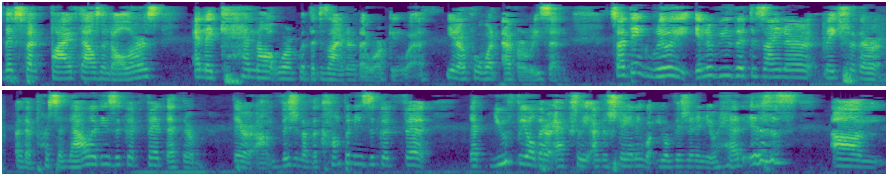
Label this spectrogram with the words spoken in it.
they've spent five thousand dollars and they cannot work with the designer they're working with, you know, for whatever reason. So I think really interview the designer, make sure their their personality is a good fit, that their their um, vision of the company is a good fit, that you feel they're actually understanding what your vision in your head is. Um,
